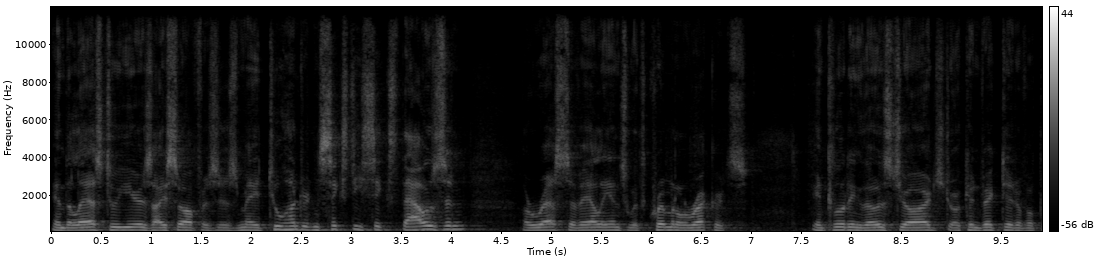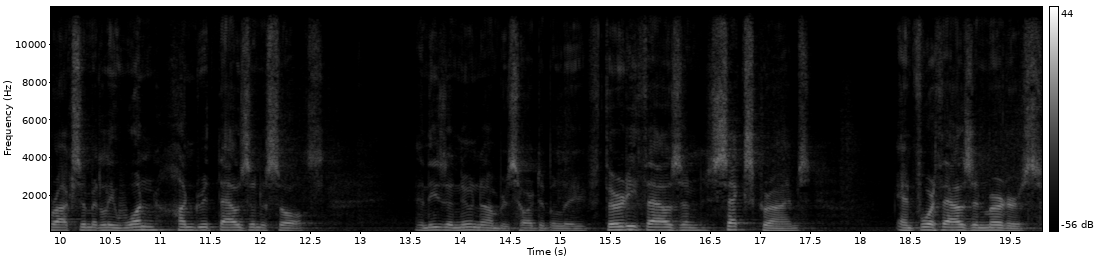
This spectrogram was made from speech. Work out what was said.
In the last two years, ICE officers made 266,000 arrests of aliens with criminal records, including those charged or convicted of approximately 100,000 assaults. And these are new numbers, hard to believe 30,000 sex crimes and 4,000 murders.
